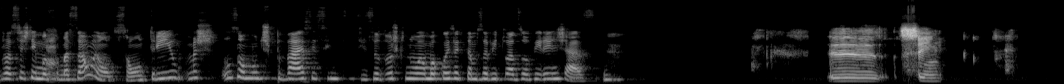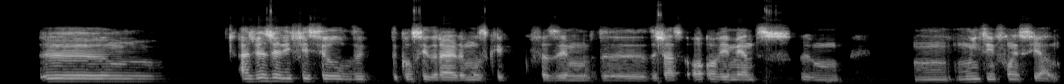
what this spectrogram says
vocês têm uma formação, é são um trio, mas usam muitos pedais e sintetizadores que não é uma coisa que estamos habituados a ouvir em jazz. Uh, sim. Uh, às vezes é difícil de, de, considerar a música que fazemos de, de jazz, obviamente um, muito influenciado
